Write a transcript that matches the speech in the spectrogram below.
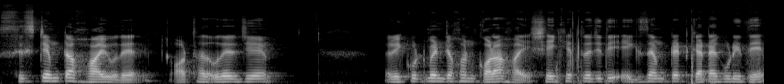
সিস্টেমটা হয় ওদের, অর্থাৎ ওদের যে রিক্রুটমেন্ট যখন করা হয়, সেই ক্ষেত্রে যদি এক্সামটেড ক্যাটাগরিতে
